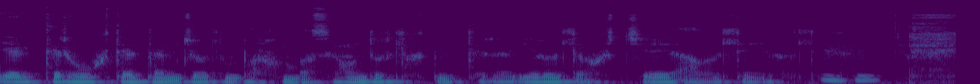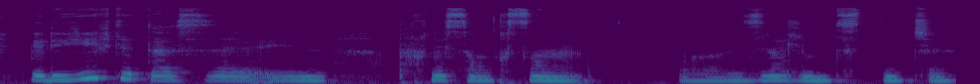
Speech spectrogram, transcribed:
яг тэр хүүхдээр дамжуулан бурхан бас хөндөрлөгтөн тэр ерөөлөө өгчээ авралын ерөөл. Тэгэхээр Египтэд бас э, энэ бурхны сонгосон э, Израиль үндэстэн чинь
